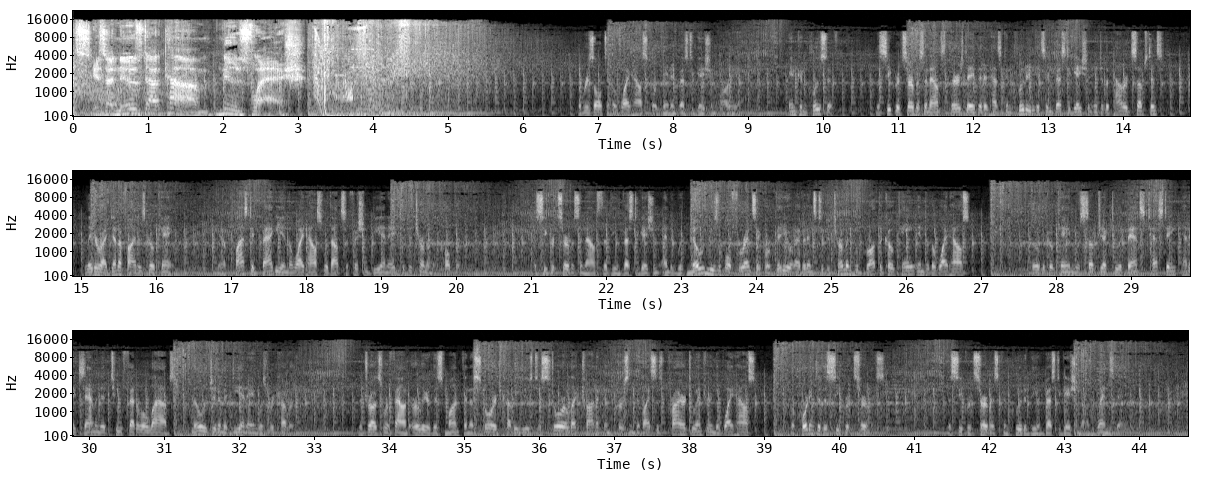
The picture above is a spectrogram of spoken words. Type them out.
This is a News.com news flash. The results of the White House cocaine investigation are in. Inconclusive. The Secret Service announced Thursday that it has concluded its investigation into the powdered substance, later identified as cocaine, in a plastic baggie in the White House without sufficient DNA to determine the culprit. The Secret Service announced that the investigation ended with no usable forensic or video evidence to determine who brought the cocaine into the White House. Though the cocaine was subject to advanced testing and examined at two federal labs, no legitimate DNA was recovered. The drugs were found earlier this month in a storage cubby used to store electronic and person devices prior to entering the White House, according to the Secret Service. The Secret Service concluded the investigation on Wednesday.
